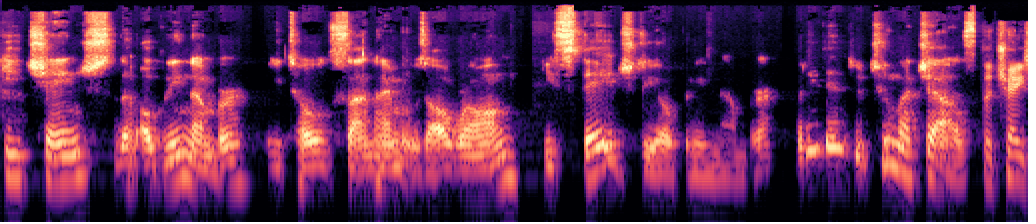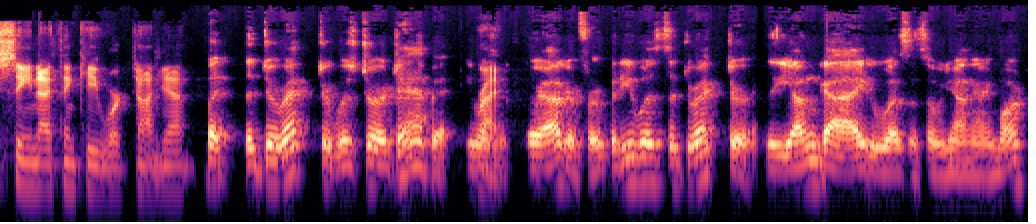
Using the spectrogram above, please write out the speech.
he changed the opening number. He told Sondheim it was all wrong. He staged the opening number, but he didn't do too much else. The chase scene, I think he worked on, yeah. But the director was George Abbott. He was Right. a choreographer, but he was the director. The young guy, who wasn't so young anymore,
